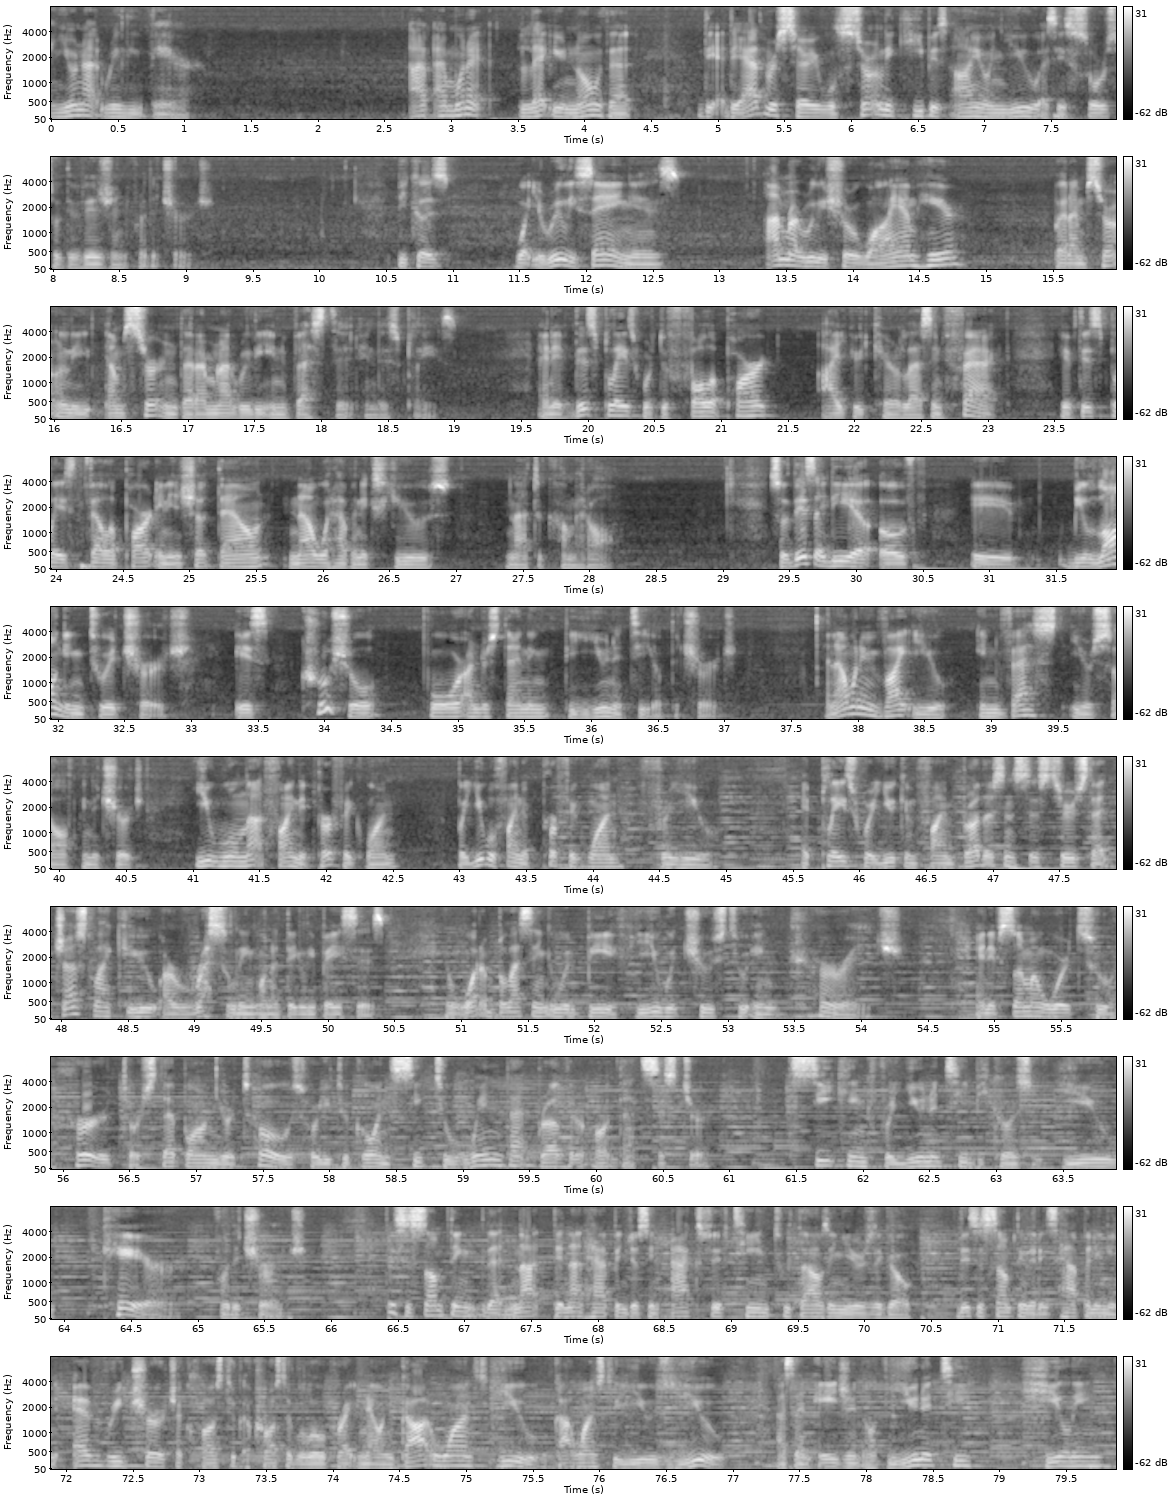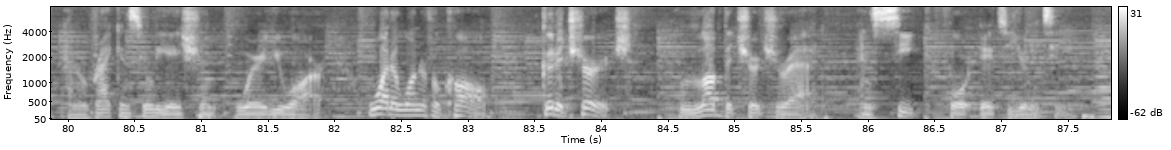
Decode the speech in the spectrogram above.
and you're not really there, I, I want to let you know that the, the adversary will certainly keep his eye on you as a source of division for the church. Because what you're really saying is, I'm not really sure why I'm here, but I'm certainly I'm certain that I'm not really invested in this place. And if this place were to fall apart, I could care less. In fact, if this place fell apart and it shut down, now would have an excuse not to come at all. So this idea of a belonging to a church is crucial for understanding the unity of the church. And I want to invite you invest yourself in the church. You will not find a perfect one, but you will find a perfect one for you. A place where you can find brothers and sisters that just like you are wrestling on a daily basis. And what a blessing it would be if you would choose to encourage. And if someone were to hurt or step on your toes, for you to go and seek to win that brother or that sister, seeking for unity because you care for the church. This is something that not did not happen just in Acts 15 2000 years ago. This is something that is happening in every church across the, across the globe right now and God wants you, God wants to use you as an agent of unity, healing and reconciliation where you are. What a wonderful call. Go to church, love the church you're at and seek for its unity.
